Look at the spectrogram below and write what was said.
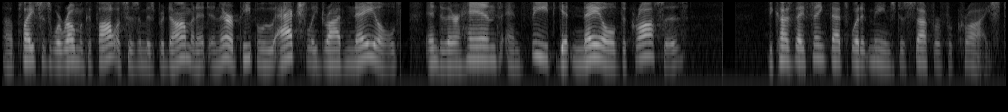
uh, places where Roman Catholicism is predominant, and there are people who actually drive nails into their hands and feet, get nailed to crosses because they think that's what it means to suffer for Christ.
